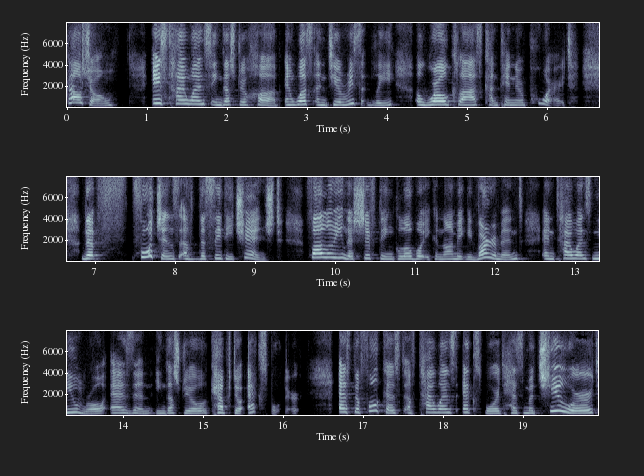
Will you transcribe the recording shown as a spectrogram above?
Kaohsiung is Taiwan's industrial hub and was until recently a world-class container port. The fortunes of the city changed following the shifting global economic environment and Taiwan's new role as an industrial capital exporter. As the focus of Taiwan's export has matured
